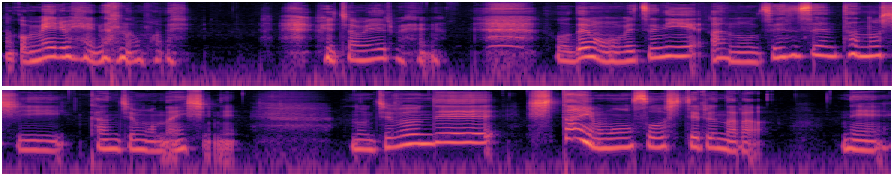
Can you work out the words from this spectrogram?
なんかメルヘンな名前。めちゃメルヘン。そうでも別にあの全然楽しい感じもないしね。あの自分でしたい妄想してるならね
